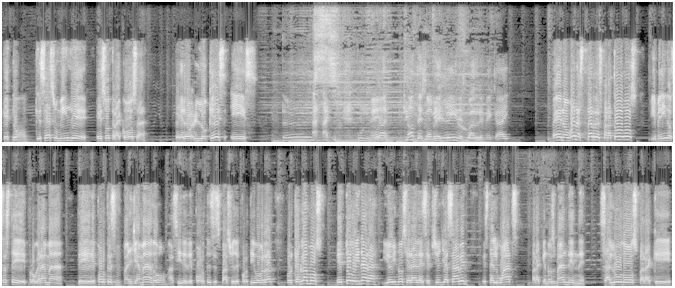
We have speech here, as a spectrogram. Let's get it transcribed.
Que tú, No. que seas humilde es otra cosa. Pero lo que es, es. Eh, no te sobregires, padre, me cae. Bueno, buenas tardes para todos. Bienvenidos a este programa de deportes mal llamado, así de deportes, espacio deportivo, ¿verdad? Porque hablamos de todo y nada y hoy no será la excepción, ya saben, está el WhatsApp para que nos manden saludos, para que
